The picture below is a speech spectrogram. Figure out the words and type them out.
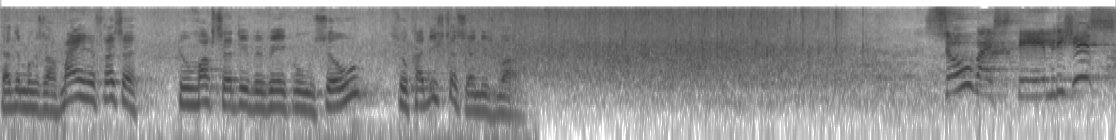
Der hat immer gesagt, meine Fresse, du machst ja die Bewegung so, so kann ich das ja nicht machen. So was Dämliches?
